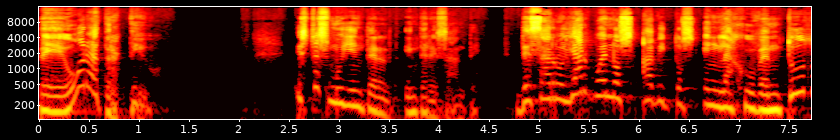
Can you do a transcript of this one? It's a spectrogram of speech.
peor atractivo. Esto es muy interesante. Desarrollar buenos hábitos en la juventud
